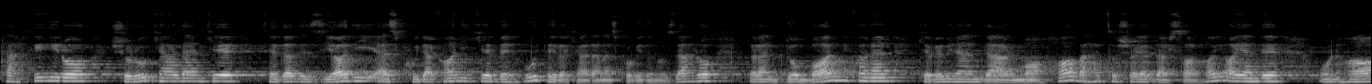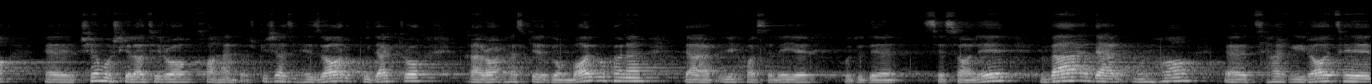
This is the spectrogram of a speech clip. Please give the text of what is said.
تحقیقی رو شروع کردن که تعداد زیادی از کودکانی که بهبود پیدا کردن از کووید 19 رو دارن دنبال می‌کنن که ببینن در ماهها و حتی شاید در سالهای آینده اونها چه مشکلاتی رو خواهند داشت. بیش از هزار کودک رو قرار هست که دنبال بکنن در یک فاصله حدود سه ساله و در اونها تغییرات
